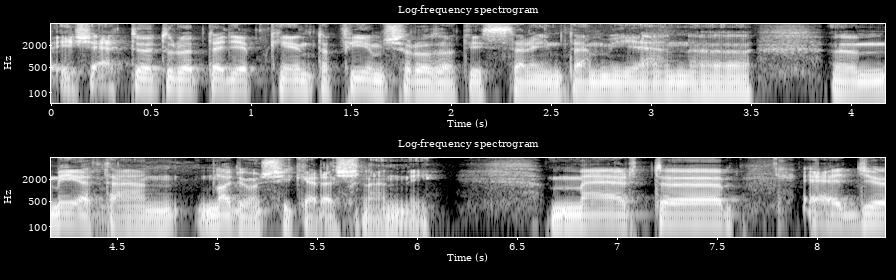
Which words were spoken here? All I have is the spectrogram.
és ettől tudott egyébként a filmsorozat is szerintem ilyen méltán nagyon sikeres lenni mert egy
